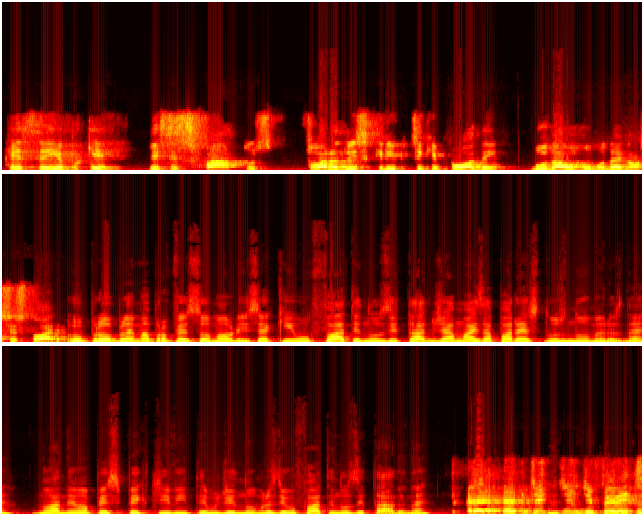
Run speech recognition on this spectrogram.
receia, porque esses fatos fora do script que podem mudar o rumo da nossa história. O problema, professor Maurício, é que o fato inusitado jamais aparece nos números, né? Não há nenhuma perspectiva em termos de números de um fato inusitado, né? É, é di, di, diferente,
